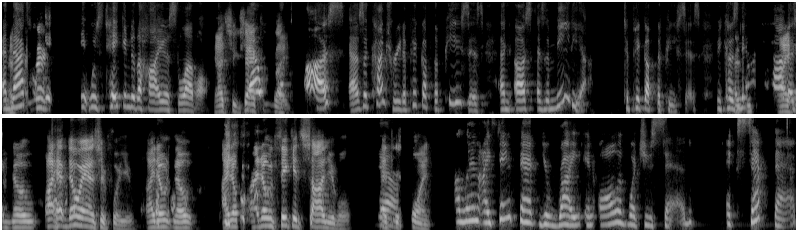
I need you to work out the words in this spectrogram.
And that's, that's it, it, was taken to the highest level. That's exactly now, right. Us as a country to pick up the pieces and us as a media to pick up the pieces because I, now have I have no I have no answer for you. I don't know. I don't I don't think it's soluble yeah. at this point. Lynn, I think that you're right in all of what you said, except that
